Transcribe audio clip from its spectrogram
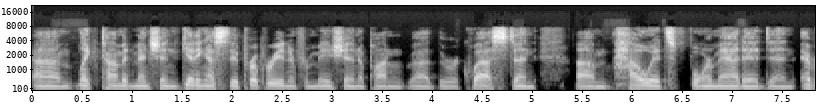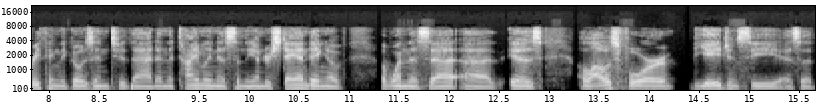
um, like Tom had mentioned, getting us the appropriate information upon uh, the request and um, how it's formatted and everything that goes into that, and the timeliness and the understanding of of when this uh, uh, is allows for the agency as a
